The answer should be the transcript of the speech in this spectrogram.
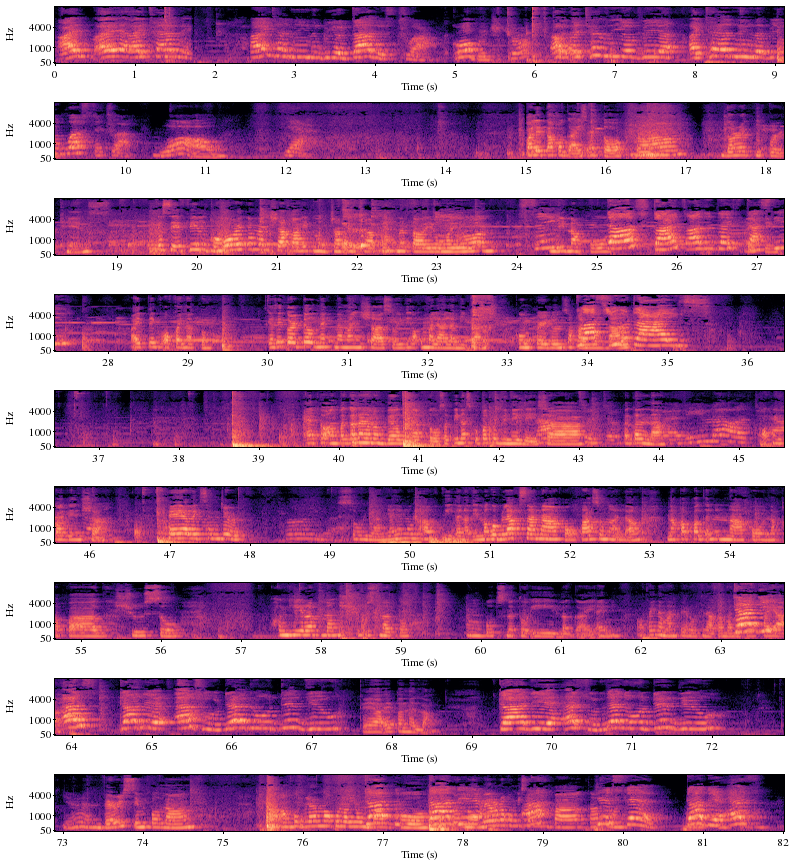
I, can't be I can even be a daddy's track. Garbage track? I can even be a I can even be a Wester truck. Wow. Palit ako guys. Ito, from Dorothy Perkins. Kasi feel ko, okay naman siya kahit mag-jacket-jacket na tayo ngayon. Hindi na ko. I think. I think okay na to. Kasi turtleneck naman siya, so hindi ako malalamigan compare doon sa Bless you kanina. guys. Eto, ang tagal na ng belt na to. Sa Pinas ko pa to binili. Sa tagal na. Okay pa din siya. Hey, Alexander. So, yan. Yan yung outfitan natin. Mag-black sana ako. Kaso nga lang, nakapag ano na ako, nakapag shoes. So, ang hirap ng shoes na to. Ang boots na to ilagay. I mean, okay naman pero tinatamad ako. Daddy Kaya, S. Daddy S. Who did who did you? kaya ito na lang. Daddy S. Who did who did you? Yan. Very simple lang. Ah, ang problema ko lang yung bag ko. Daddy, Ano, meron akong isang bag. Kaso, Just said. Daddy S.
